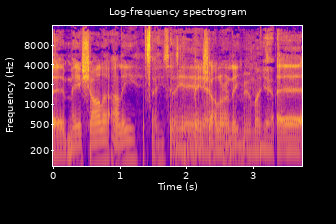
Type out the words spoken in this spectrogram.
Uh, Mahershala Ali, is that how you say his name? Mahershala Ali. Yeah. Uh,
